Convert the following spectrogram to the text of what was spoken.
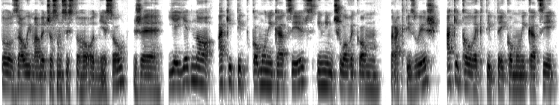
to zaujímavé, čo som si z toho odniesol, že je jedno, aký typ komunikácie s iným človekom praktizuješ, akýkoľvek typ tej komunikácie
